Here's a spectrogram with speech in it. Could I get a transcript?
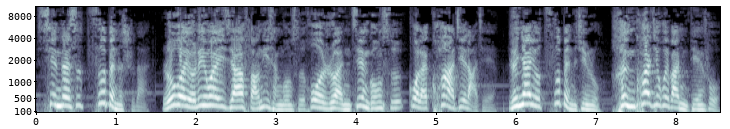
现在是资本的时代，如果有另外一家房地产公司或软件公司过来跨界打劫，人家有资本的进入，很快就会把你颠覆。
